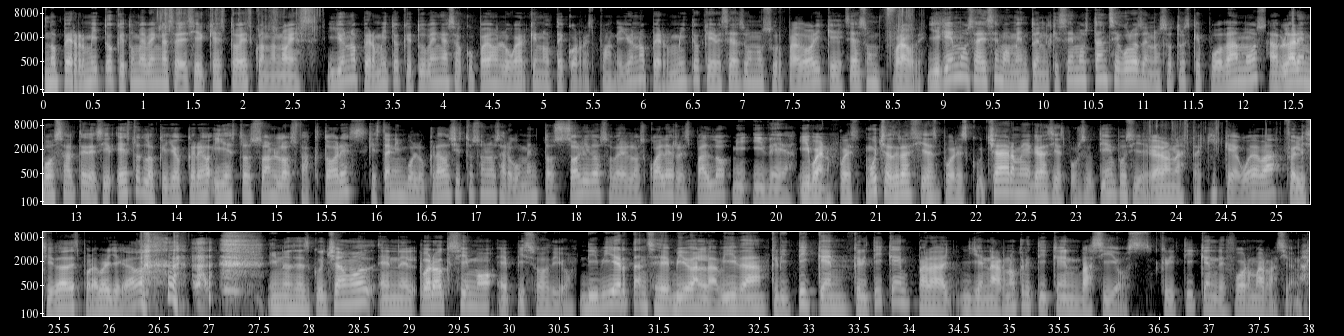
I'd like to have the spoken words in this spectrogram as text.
no permito que tú me vengas a decir que esto es cuando no es. Y yo no permito que tú vengas a ocupar un lugar que no te corresponde. Yo no permito que seas un usurpador y que seas un fraude. Lleguemos a ese momento en el que seamos tan seguros de nosotros que podamos hablar en voz alta y decir esto es lo que yo creo y estos son los factores que están involucrados y estos son los argumentos sólidos sobre los cuales respaldo mi idea. Y bueno, pues muchas gracias por escucharme, gracias por su tiempo, si llegaron hasta aquí, qué hueva, felicidades por haber llegado. y nos escuchamos en el próximo episodio. Diviértanse, vivan la vida, critiquen, critiquen para llenar, no critiquen vacíos, critiquen de forma racional.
